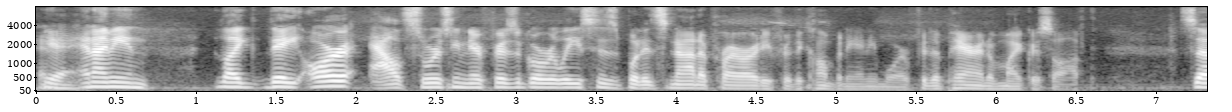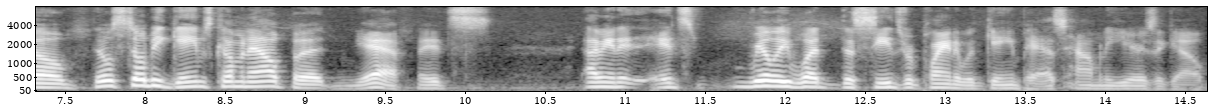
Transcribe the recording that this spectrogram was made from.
And yeah, and I mean, like, they are outsourcing their physical releases, but it's not a priority for the company anymore, for the parent of Microsoft. So there'll still be games coming out, but yeah, it's. I mean, it, it's really what the seeds were planted with Game Pass how many years ago?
